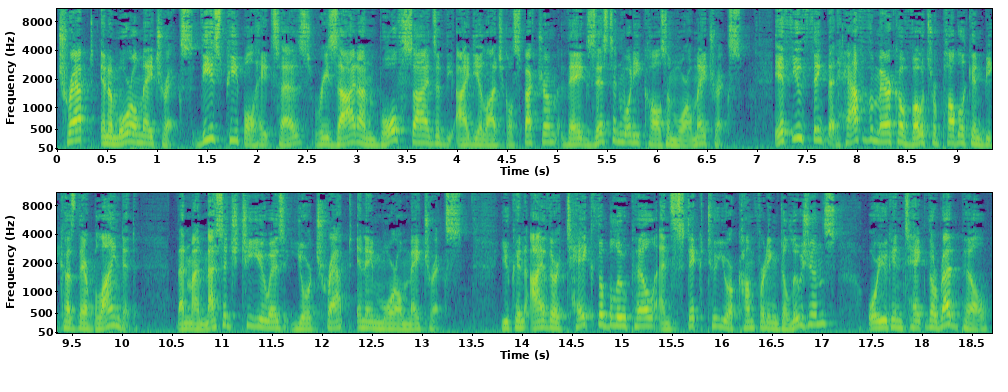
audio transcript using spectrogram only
Trapped in a moral matrix, these people, Haidt says, reside on both sides of the ideological spectrum. They exist in what he calls a moral matrix. If you think that half of America votes Republican because they're blinded, then my message to you is you're trapped in a moral matrix. You can either take the blue pill and stick to your comforting delusions, or you can take the red pill,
